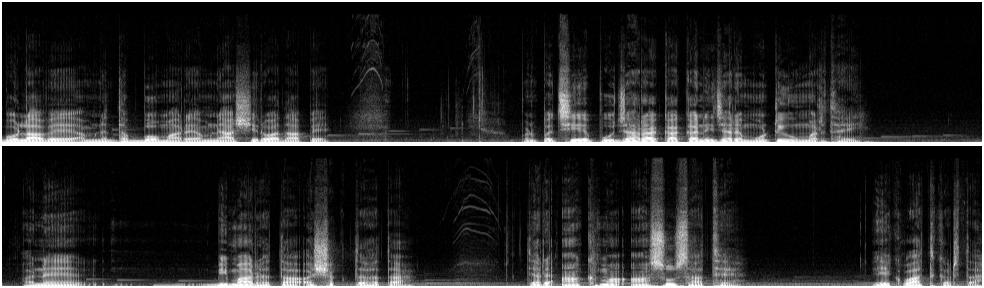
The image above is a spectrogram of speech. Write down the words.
બોલાવે, અમને ધબ્બો મારે, અમને આશીર્વાદ આપે. પણ પછી એ પૂજારા કાકાની જ્યારે મોટી ઉંમર થઈ અને બીમાર હતા, અશક્ત હતા ત્યારે આંખમાં આંસુ સાથે એક વાત કરતા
